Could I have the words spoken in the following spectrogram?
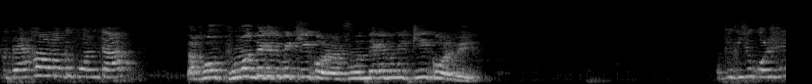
তো দেখা আমাকে ফোনটা। তা ফো- ফোন দেখে তুমি কি করবে? ফোন দেখে তুমি কি করবে? তুই কিছু করিস নি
